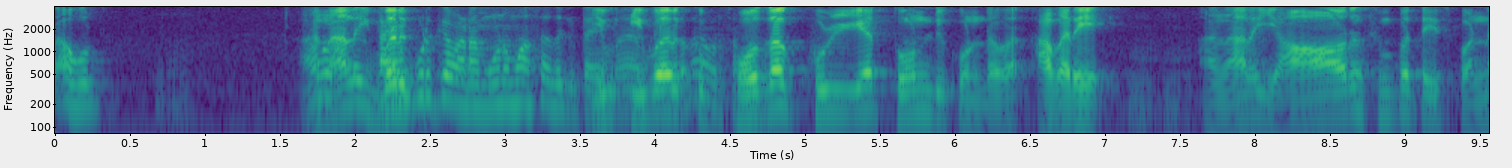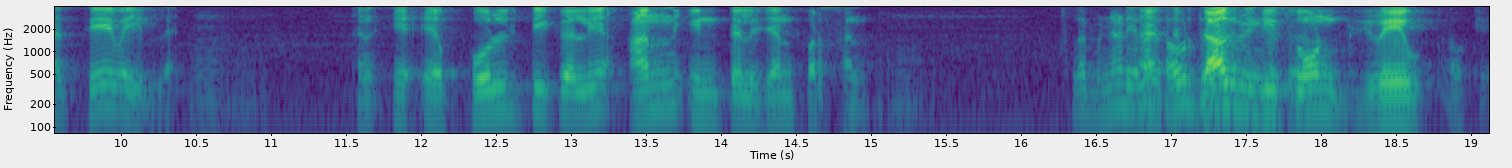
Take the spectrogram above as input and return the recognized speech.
ராகுல். அதனால இவருக்கு கொடுக்க வேணாம். மூணு மாசம் அதுக்கு இவருக்கு புத குழிய தோண்டி கொண்டவர் அவரே. அதனால யாரும் சிம்பத்தைஸ் பண்ண தேவையில்லை. பர்சன் இல்லை முன்னாடி எல்லாம் தவிர்த்து ஹிஸ் ஓன் கிரேவ் ஓகே.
